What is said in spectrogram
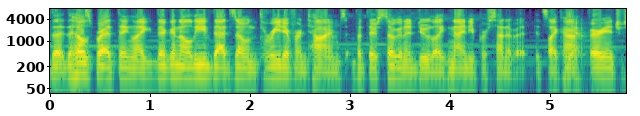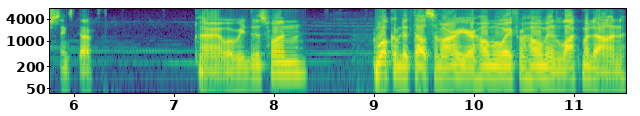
the, the Hillsbrad thing. Like they're gonna leave that zone three different times, but they're still gonna do like ninety percent of it. It's like huh, Yeah. very interesting stuff. All right, we'll read this one. Welcome to Thelsamar, your home away from home in Loch Modan.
